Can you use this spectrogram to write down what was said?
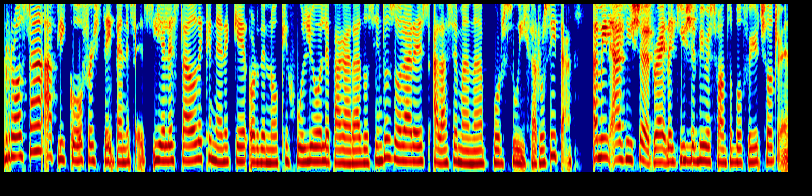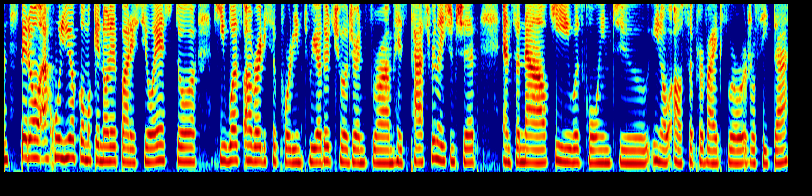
Rosa aplicó for state benefits y el estado de Connecticut ordenó que Julio le pagara 200 dólares a la semana por su hija Rosita. I mean, as you should, right? Like you should mm. be responsible for your children. Pero a Julio como que no le pareció esto. He was already supporting three other children from his past relationship. And so now he was going to, you know, also provide for Rosita.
